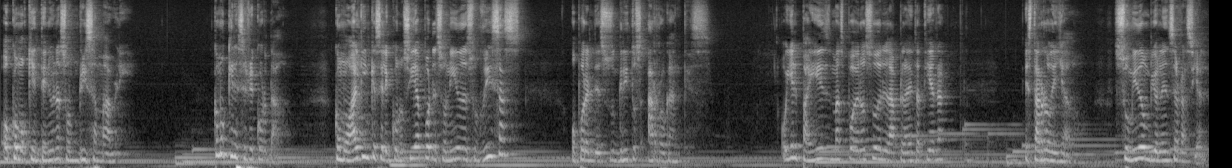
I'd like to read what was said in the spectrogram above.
¿O como quien tenía una sonrisa amable? ¿Cómo quieres ser recordado? como alguien que se le conocía por el sonido de sus risas o por el de sus gritos arrogantes. Hoy el país más poderoso de la planeta Tierra está arrodillado, sumido en violencia racial.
